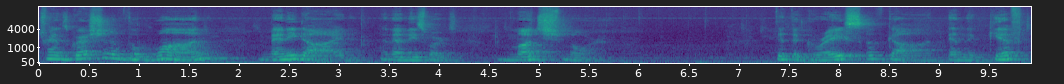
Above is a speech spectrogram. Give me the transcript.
transgression of the one many died, and then these words, much more did the grace of God and the gift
